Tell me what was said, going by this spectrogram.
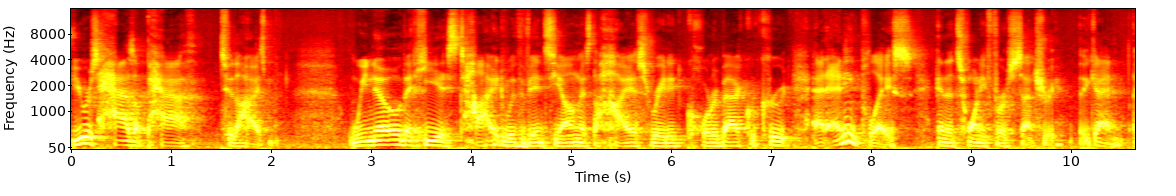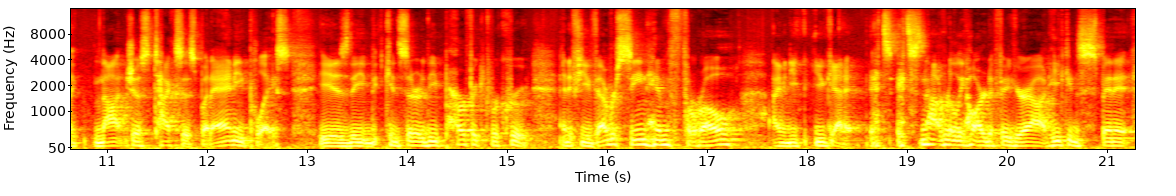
Ewers has a path to the Heisman. We know that he is tied with Vince Young as the highest rated quarterback recruit at any place in the 21st century. Again, like not just Texas, but any place. He is the considered the perfect recruit. And if you've ever seen him throw, I mean, you, you get it. It's it's not really hard to figure out. He can spin it.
